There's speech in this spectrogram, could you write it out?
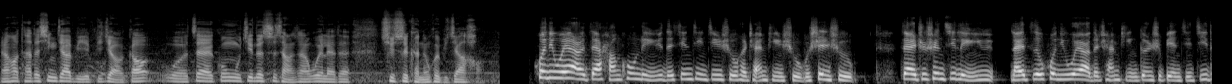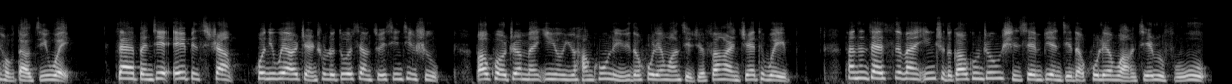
然后它的性价比比较高。我在公务机的市场上，未来的趋势可能会比较好。霍尼韦尔在航空领域的先进技术和产品数不胜数，在直升机领域，来自霍尼韦尔的产品更是遍及机头到机尾。在本届 ABIS 上，霍尼韦尔展出了多项最新技术，包括专门应用于航空领域的互联网解决方案 JetWave，它能在四万英尺的高空中实现便捷的互联网接入服务。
